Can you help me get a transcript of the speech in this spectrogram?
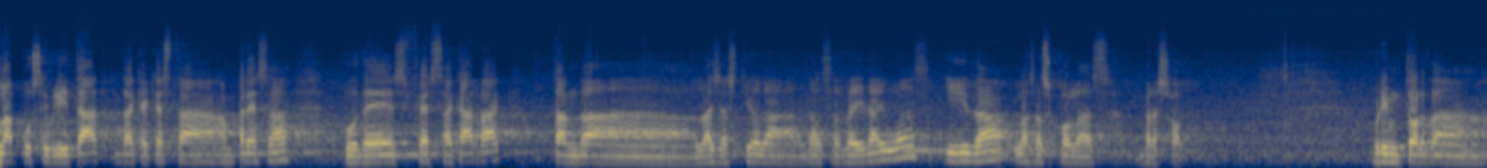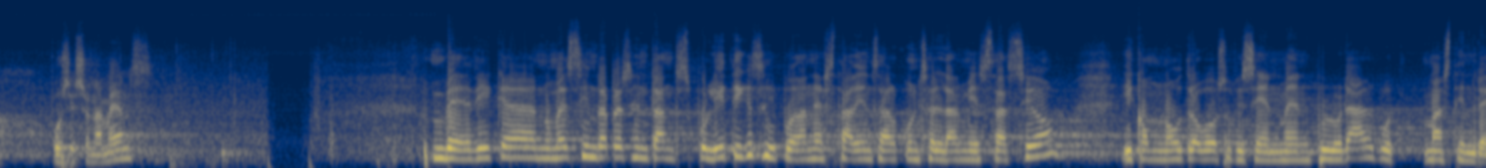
la possibilitat de que aquesta empresa podés fer-se càrrec tant de la gestió de, del servei d'aigües i de les escoles Bressol. Obrim torn de posicionaments. Bé, dir que només cinc representants polítics hi poden estar dins del Consell d'Administració i com no ho trobo suficientment plural, m'abstindré.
